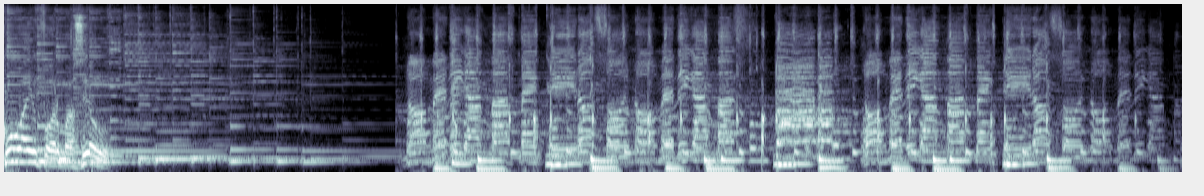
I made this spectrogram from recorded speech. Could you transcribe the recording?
Cuba Información. No me digan más mentiroso, no me digan más. No me digan más mentiroso, no me digan más.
